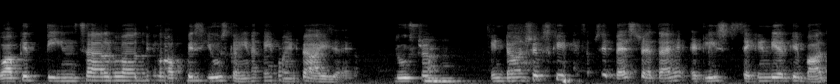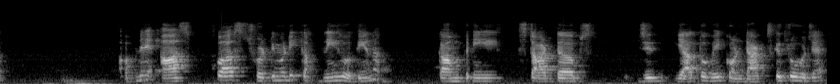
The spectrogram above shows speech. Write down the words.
वो आपके तीन साल बाद भी वापस यूज़ कहीं ना कहीं पॉइंट पे आ ही जाएगा। दूसरा इंटर्नशिप्स के लिए सबसे बेस्ट रहता है एटलीस्ट सेकेंड ईयर के बाद। अपने आसपास छोटी मोटी कंपनीज़ होती है ना कंपनी स्टार्टअप्स जिन, या तो भाई कॉन्टैक्ट्स के थ्रू हो जाए,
